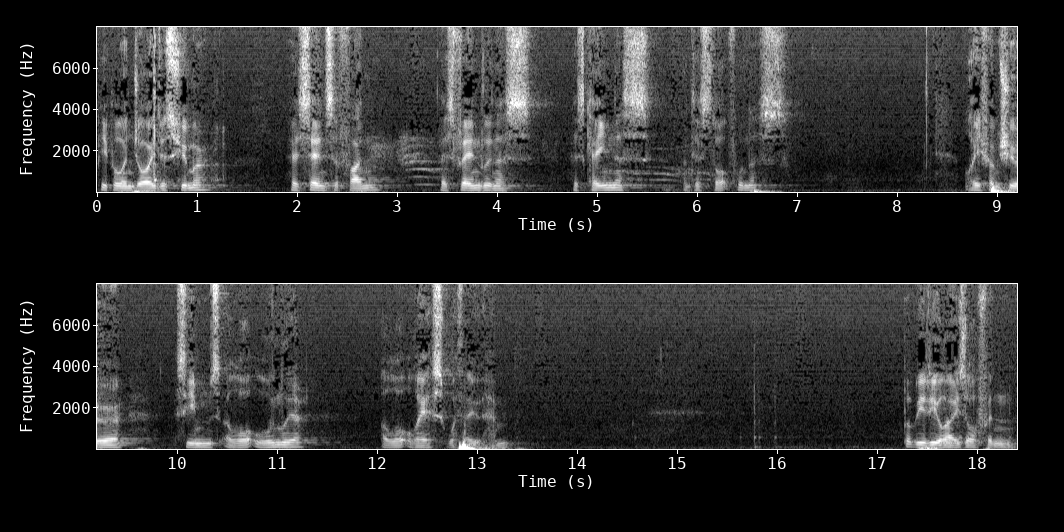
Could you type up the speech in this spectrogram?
People enjoyed his humour, his sense of fun, his friendliness, his kindness, and his thoughtfulness. Life, I'm sure, seems a lot lonelier, a lot less without him. But we realise often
